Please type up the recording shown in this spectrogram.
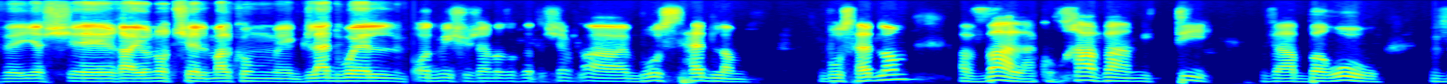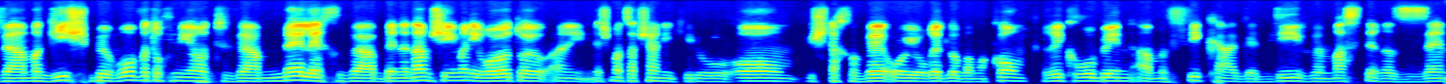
ויש אה, רעיונות של מלקום אה, גלדוול, עוד מישהו שאני לא זוכר את השם שלו, אה, ברוס הדלום. ברוס הדלום, אבל הכוכב האמיתי והברור והמגיש ברוב התוכניות, והמלך, והבן אדם שאם אני רואה אותו, אני, יש מצב שאני כאילו או משתחווה או יורד לו במקום. ריק רובין, המפיק האגדי ומאסטר הזן.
